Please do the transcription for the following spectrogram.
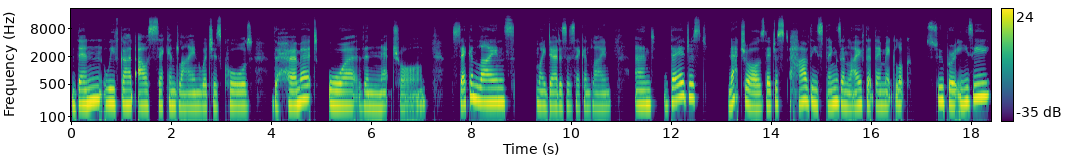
Then we've got our second line, which is called the hermit or the natural. Second lines, my dad is a second line, and they're just naturals. They just have these things in life that they make look super easy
